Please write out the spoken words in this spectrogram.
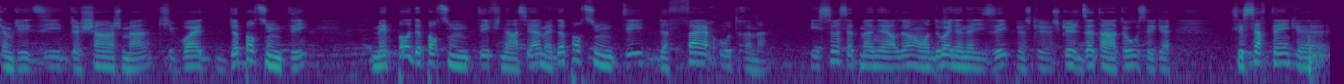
comme j'ai dit, de changement, qui va être d'opportunité, mais pas d'opportunité financière, mais d'opportunité de faire autrement. Et ça, cette manière-là, on doit l'analyser, parce que ce que je disais tantôt, c'est que c'est certain que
